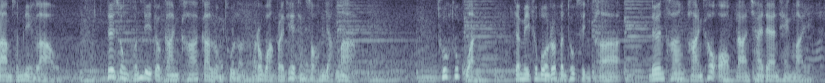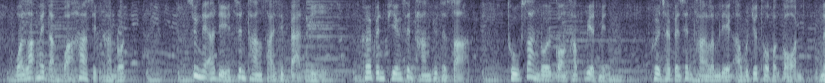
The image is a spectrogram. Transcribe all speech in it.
ตามสำเนียงลาว ได้ส่งผลดีต่อการค้าการลงทุนระหว่างประเทศทั้งสองอย่างมาก ทุกๆวันจะมีขบวนรถบรรทุกสินค้า เดินทางผ่านเข้าออกด่านชายแดนแห่งใหม่ วันละไม่ต่ำกว่า 50 คันรถ ซึ่งในอดีตเส้นทางสาย 18บีเคยเป็นเพียงเส้นทางยุทธศาสตร์ ถูกสร้างโดยกองทัพเวียดมิน เพื่อใช้เป็นเส้นทางลำเลียงอาวุธยุโทโธปกรณ์ใน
